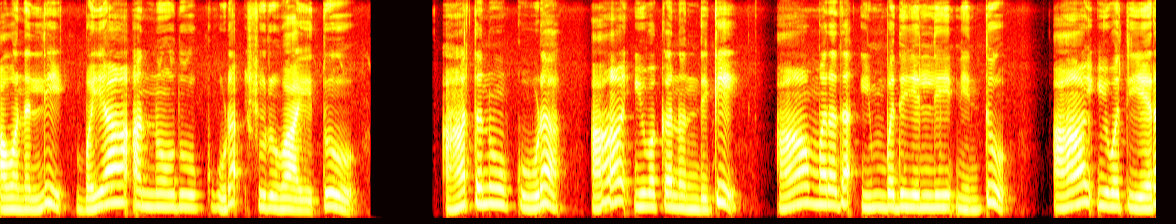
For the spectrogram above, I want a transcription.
ಅವನಲ್ಲಿ ಭಯ ಅನ್ನೋದು ಕೂಡ ಶುರುವಾಯಿತು. ಆತನು ಕೂಡ ಆ ಯುವಕನೊಂದಿಗೆ ಆ ಮರದ ಹಿಂಬದಿಯಲ್ಲಿ ನಿಂತು ಆ ಯುವತಿಯರ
